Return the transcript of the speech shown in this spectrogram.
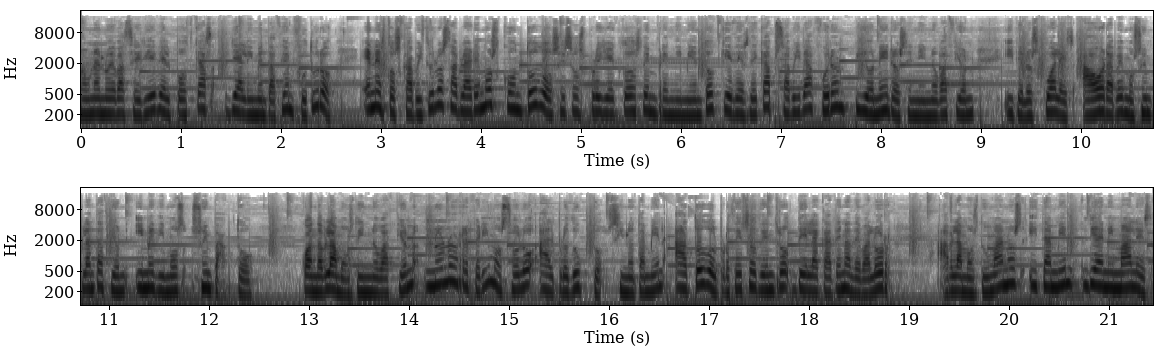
a una nueva serie del podcast de Alimentación Futuro. En estos capítulos hablaremos con todos esos proyectos de emprendimiento que desde Capsa Vida fueron pioneros en innovación y de los cuales ahora vemos su implantación y medimos su impacto. Cuando hablamos de innovación no nos referimos solo al producto, sino también a todo el proceso dentro de la cadena de valor. Hablamos de humanos y también de animales,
